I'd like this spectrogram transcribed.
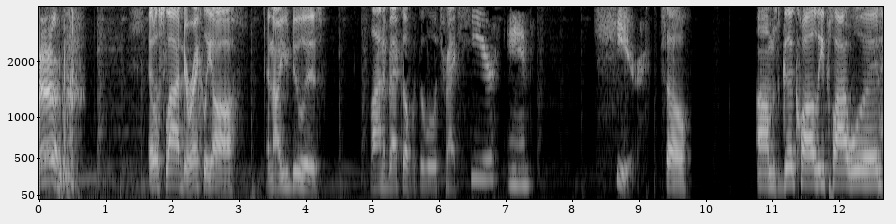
Ugh. It'll slide directly off. And all you do is line it back up with the little track here and here. So, um, it's good quality plywood.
